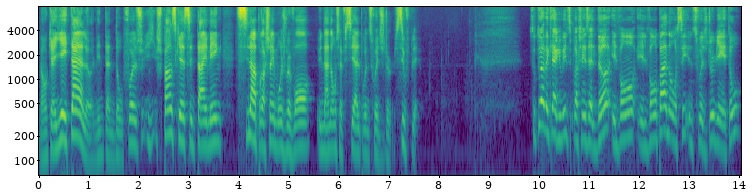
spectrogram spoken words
Donc, il est temps, là, Nintendo. je, pense que c'est le timing d'ici l'an prochain, moi, je veux voir une annonce officielle pour une Switch 2, s'il vous plaît. Surtout avec l'arrivée du prochain Zelda, ils vont, ils vont pas annoncer une Switch 2 bientôt,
